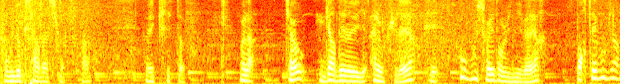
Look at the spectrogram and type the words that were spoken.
pour une observation hein, avec Christophe. Voilà, ciao, gardez l'œil à l'oculaire et où vous soyez dans l'univers, portez-vous bien.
